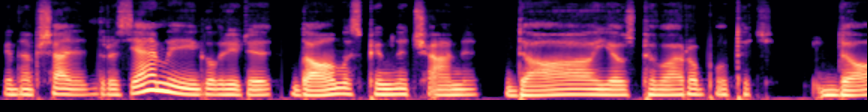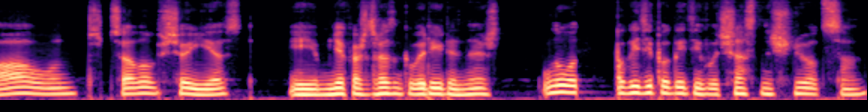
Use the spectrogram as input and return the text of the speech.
когда общались с друзьями и говорили, да, мы спим ночами, да, я успеваю работать, да, он в целом все ест. И мне каждый раз говорили, знаешь, ну вот погоди, погоди, вот сейчас начнется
